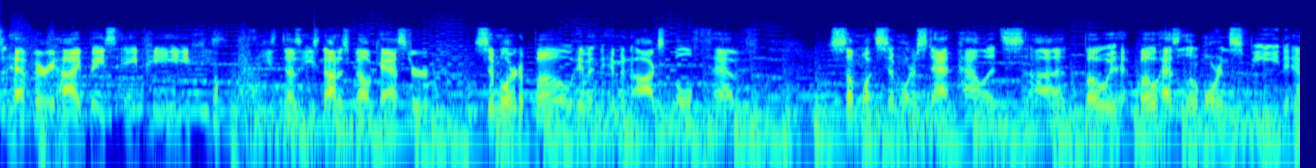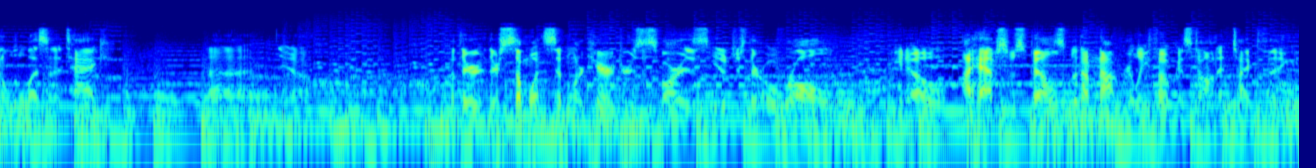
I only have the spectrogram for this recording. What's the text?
Doesn't have very high base AP. He's, does he's not a spellcaster. Similar to Bo, him and him and Ox both have somewhat similar stat palettes. Uh, Bo Bo has a little more in speed and a little less in attack. Uh, you know, but they're they're somewhat similar characters as far as you know just their overall. You know, I have some spells, but I'm not really focused on it type thing.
